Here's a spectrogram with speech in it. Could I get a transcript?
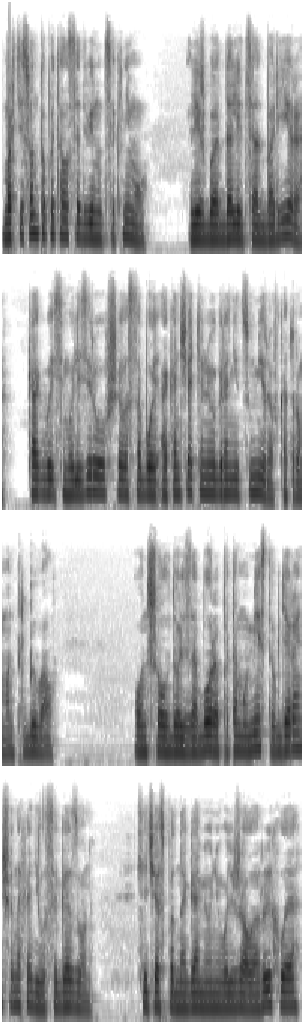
Мартисон попытался двинуться к нему. лишь бы отдалиться от барьера, как бы символизировавшего собой окончательную границу мира, в котором он пребывал. Он шел вдоль забора по тому месту, где раньше находился газон. Сейчас под ногами у него лежала рыхлая,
